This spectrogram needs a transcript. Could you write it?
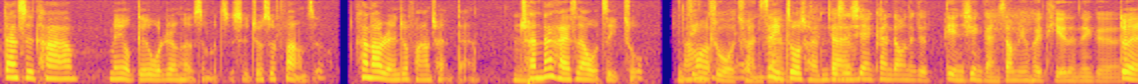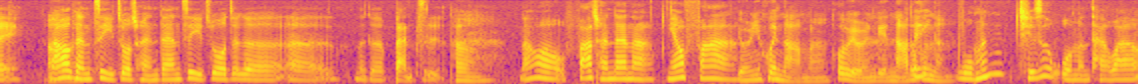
但是他没有给我任何什么指示，就是放着，看到人就发传单，传单还是要我自己做，你自己做传单，自己做传单，就是现在看到那个电线杆上面会贴的那个，对，然后可能自己做传单，自己做这个呃那个板子，嗯。然后发传单呐，你要发啊？有人会拿吗？会不会有人连拿都不拿？我们其实我们台湾，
